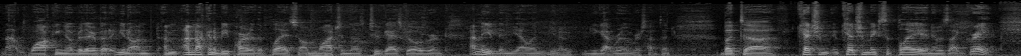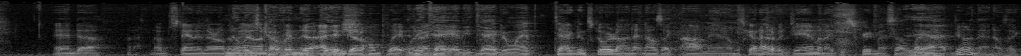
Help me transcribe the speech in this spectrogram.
not walking over there, but you know, I'm I'm, I'm not going to be part of the play, so I'm watching those two guys go over, and I may have been yelling, you know, you got room or something, but uh, catcher catcher makes the play, and it was like great, and uh, I'm standing there on the Nobody's mound, covering and uh, I didn't dish. go to home plate And when he, I ta- did. and he tagged and went. tagged and scored on it, and I was like, "Ah, man, I almost got out of a jam, and I just screwed myself by not doing that." And I was like,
